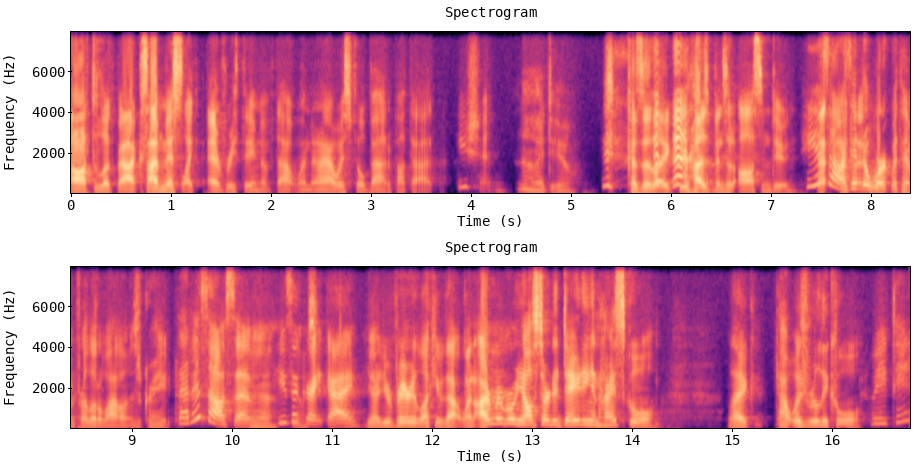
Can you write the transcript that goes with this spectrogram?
I'll have to look back because I missed like everything of that one, and I always feel bad about that. You should. No, I do. Because like your husband's an awesome dude. He is I, I get to work with him for a little while. It was great. That is awesome. Yeah, He's a was- great guy. Yeah, you're very lucky with that one. I remember when y'all started dating in high school. Like that was really cool. We dated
